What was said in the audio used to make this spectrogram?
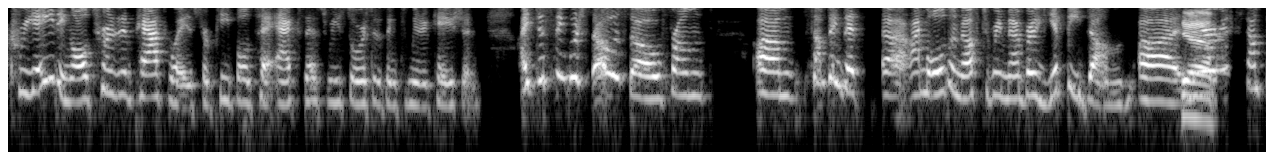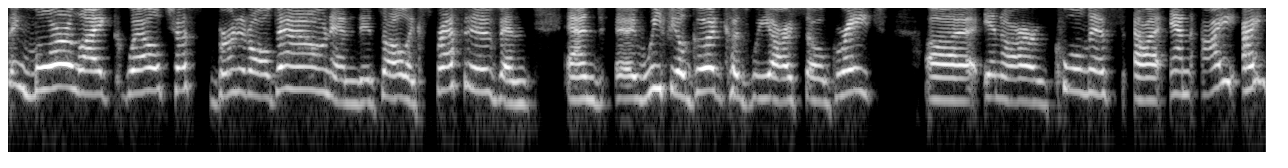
creating alternative pathways for people to access resources and communication. I distinguish those though from um, something that uh, I'm old enough to remember yippee dumb, uh, yeah. where it's something more like, well, just burn it all down and it's all expressive and and uh, we feel good because we are so great uh, in our coolness. Uh, and I, I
